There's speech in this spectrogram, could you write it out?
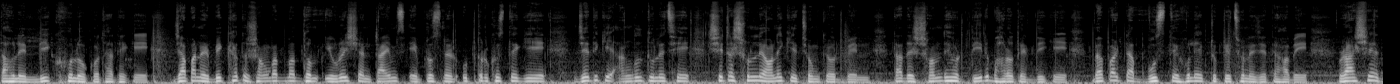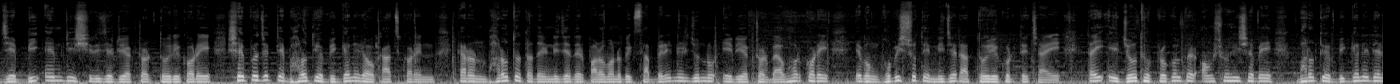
তাহলে লিক হলো কোথা থেকে? জাপানের বিখ্যাত সংবাদ মাধ্যম ইউরেশিয়ান টাইমস এই প্রশ্নের উত্তর খুঁজতে গিয়ে যেদিকে আঙ্গুল তুলেছে, সেটা শুনলে অনেকেই চমকে উঠবেন। তাদের সন্দেহর তীর ভারতের দিকে। ব্যাপারটা বুঝতে হলে একটু পেছনে যেতে হবে। রাশিয়া যে বিএমডি সিরিজের রিয়াক্টর তৈরি করে, সেই প্রজেক্টে ভারতীয় বিজ্ঞানীরাও কাজ করেন। কারণ ভারতও তাদের নিজেদের পারমাণবিক সাবমেরিনের জন্য এই রিয়াক্টর ব্যবহার করে এবং ভবিষ্যতে নিজেরা তৈরি করতে চায়। তাই এই যৌথ প্রকল্পের অংশ হিসেবে ভারতীয় বিজ্ঞানীদের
